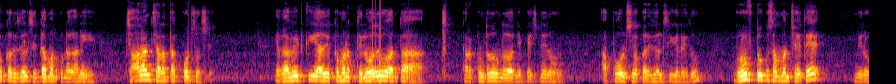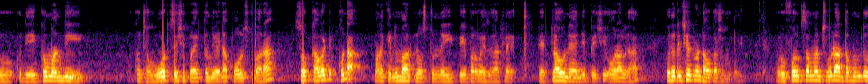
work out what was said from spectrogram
యొక్క రిజల్ట్స్ ఇద్దామనుకున్నా కానీ చాలా అంటే చాలా తక్కువ వచ్చినాయి. ఇక వీటికి అది యొక్క మనకు తెలియదు అంత కరెక్ట్ ఉంటుందో ఉండదో అని చెప్పేసి నేను ఆ పోల్స్ యొక్క రిజల్ట్స్ ఇవ్వలేదు గ్రూప్ టూకు సంబంధించి అయితే మీరు కొద్దిగా ఎక్కువ మంది కొంచెం ఓట్స్ చేసే ప్రయత్నం చేయండి ఆ పోల్స్ ద్వారా. సో కాబట్టి కొంత మనకి ఎన్ని మార్కులు వస్తున్నాయి పేపర్ వైజ్గా అట్లే ఎట్లా ఉన్నాయని చెప్పేసి ఓవరాల్గా కొద్దిగా తెలిసేటువంటి అవకాశం ఉంటుంది. గ్రూప్ ఫోర్కి సంబంధించి కూడా అంతకుముందు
